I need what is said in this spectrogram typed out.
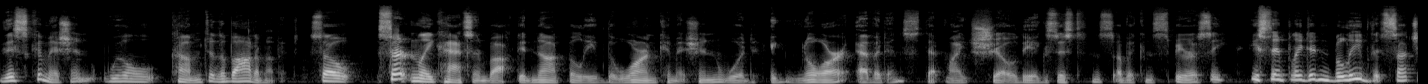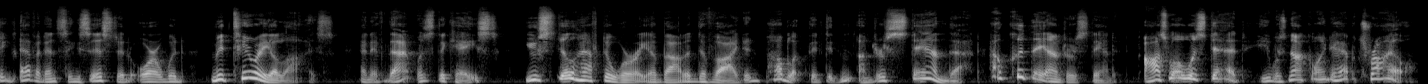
this commission will come to the bottom of it. So certainly Katzenbach did not believe the Warren Commission would ignore evidence that might show the existence of a conspiracy. He simply didn't believe that such evidence existed or would materialize. And if that was the case, you still have to worry about a divided public that didn't understand that. How could they understand it? Oswald was dead. He was not going to have a trial.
